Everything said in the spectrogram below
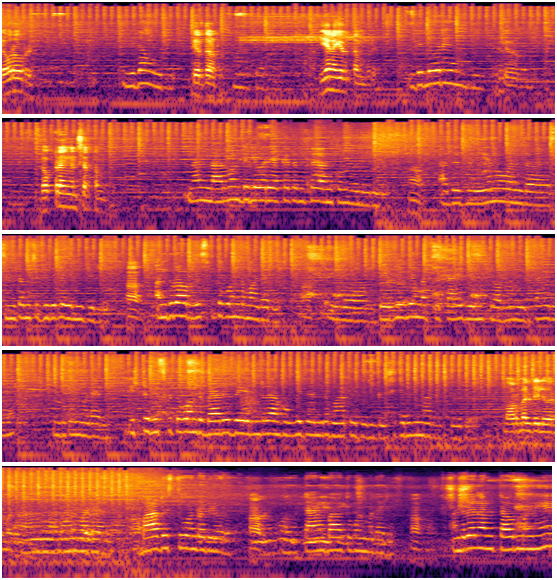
ಯಾವ್ರವ್ರಿ? ಇದ ತೀರ್ದಾಳ್ರಿ ಏನಾಗಿದೆ ತಮ್ಮ ರೀ ಡೆಲಿವರಿ ಡಾಕ್ಟರ್ ಹೆಂಗೆ ಸರ್ ತಮ್ಮ ನಾನು ನಾರ್ಮಲ್ ಡೆಲಿವರಿ ಯಾಕಂತ ಅನ್ಕೊಂಡಿದ್ದೀನಿ ಅದ್ರದ್ದು ಏನೋ ಒಂದು ಸಿಂಟಮ್ಸ್ ಇದ್ದಿದ್ದಿಲ್ಲ ಏನು ಇದ್ದಿಲ್ಲ. ಹಾಂ. ಅಂದರೂ ಅವ್ರು ರಿಸ್ಕ್ ತೊಗೊಂಡು ಮಾಡ್ಯಾರ. ಈಗ ಬೇಬಿಗೆ ಮತ್ತು ತಾಯಿಗೆ ಏನು ಪ್ರಾಬ್ಲಮ್ ಇದ್ದಂಗೆ ನೋಡ್ಕೊಂಡು ಮಾಡ್ಯಾರ? ಇಷ್ಟು ರಿಸ್ಕ್ ತೊಗೊಂಡು ಬೇರೆದು ಏನರ ಹೋಗಿದೆ ಅಂದ್ರೆ ಮಾಡ್ತಿದ್ದಿಲ್ಲ ರೀ ಸಿಜರಿಂಗ್ ಮಾಡಿರ್ತೀವಿ ನಾರ್ಮಲ್ ಡೆಲಿವರಿ ಮಾಡಿ ನಾರ್ಮಲ್ ಮಾಡ್ಯಾರ. ಭಾಳ ರಿಸ್ಕ್ ತೊಗೊಂಡ್ರಿ ಅವರು. ಟೈಮ್ ಭಾಳ ತೊಗೊಂಡು ಮಾಡ್ಯಾರಿ. ಅಂದ್ರೆ ನಮ್ಮ ತವ್ರ ಮನೆ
